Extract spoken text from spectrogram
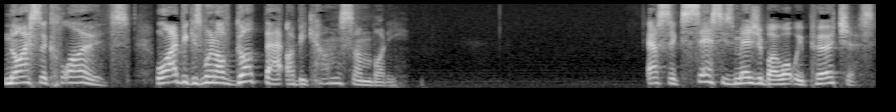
nicer clothes. Why? Because when I've got that, I become somebody. Our success is measured by what we purchase.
